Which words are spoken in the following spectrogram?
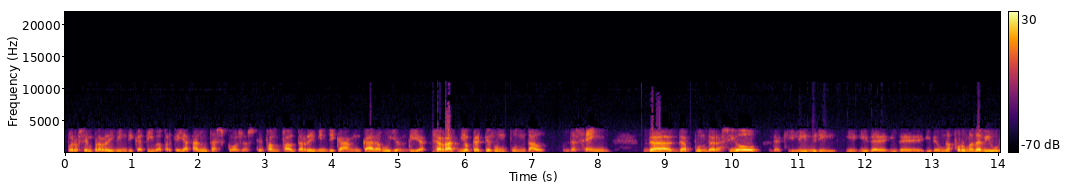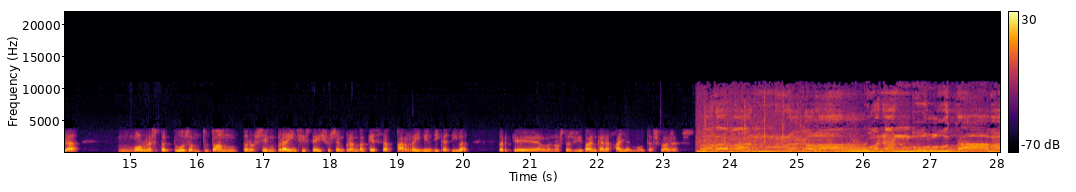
però sempre reivindicativa, perquè hi ha tantes coses que fan falta reivindicar encara avui en dia. Serrat jo crec que és un puntal de seny, de, de ponderació, d'equilibri i, i d'una forma de viure molt respectuós amb tothom, però sempre, insisteixo, sempre amb aquesta part reivindicativa perquè nostra societat encara fallen moltes coses. Me la van regalar quan envoltava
